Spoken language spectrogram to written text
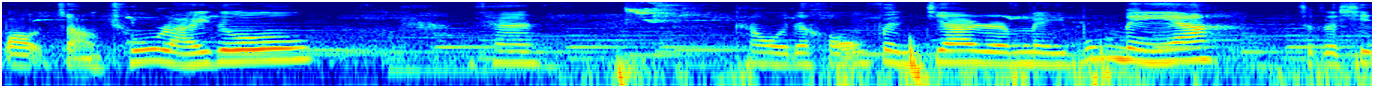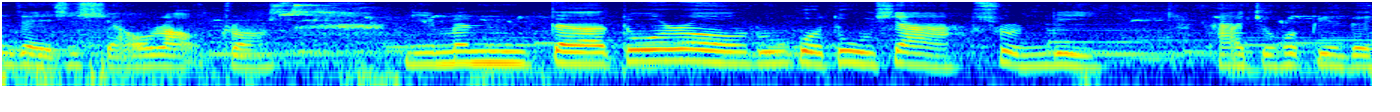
宝长出来的哦，你看。看我的红粉佳人美不美呀？这个现在也是小老桩。你们的多肉如果度夏顺利，它就会变得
